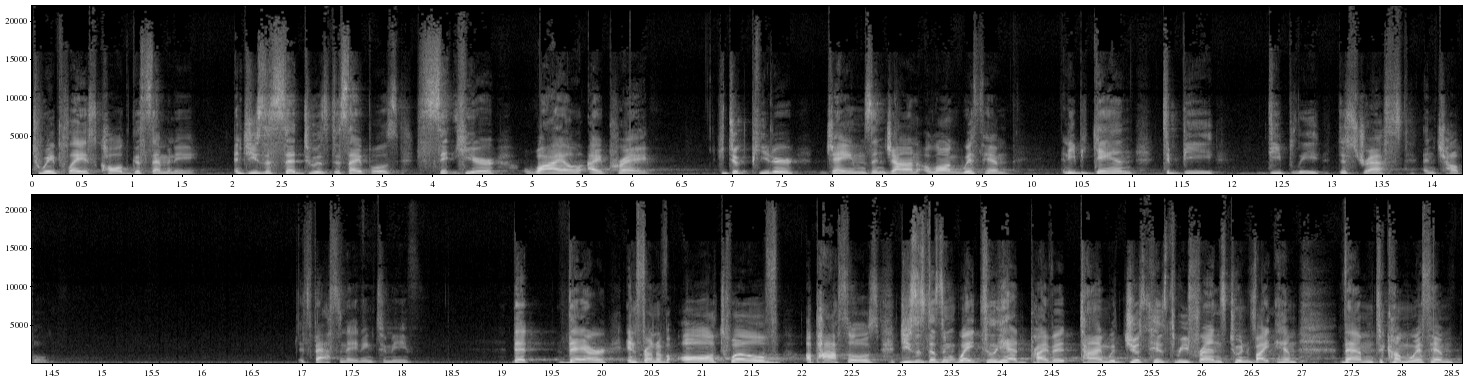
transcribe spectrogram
to a place called Gethsemane. And Jesus said to his disciples, Sit here while I pray. He took Peter, James, and John along with him, and he began to be deeply distressed and troubled. It's fascinating to me that there, in front of all 12 apostles, Jesus doesn't wait till he had private time with just his three friends to invite him, them to come with him.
